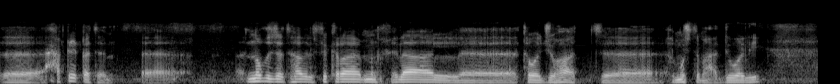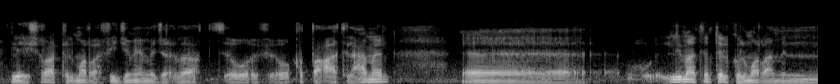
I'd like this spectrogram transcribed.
آه، حقيقة نضجت هذه الفكرة من خلال توجهات المجتمع الدولي لإشراك المرأة في جميع مجالات وقطاعات العمل لما تمتلكه المرأة من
